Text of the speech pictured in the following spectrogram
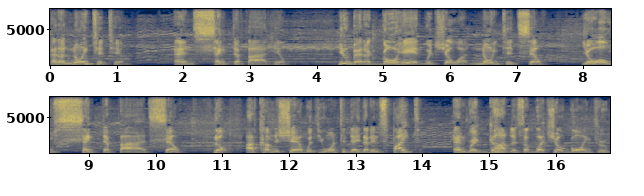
and anointed him and sanctified him. You better go ahead with your anointed self, your old sanctified self. Look, I've come to share with you on today that in spite and regardless of what you're going through,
